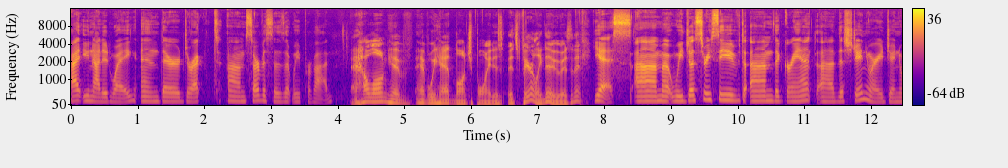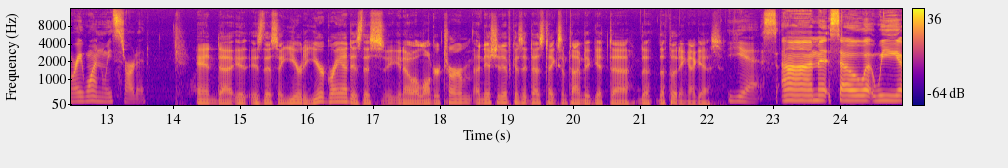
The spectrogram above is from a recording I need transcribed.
at United Way, and they're direct um, services that we provide. How long have have we had Launch Point? Is it's fairly new, isn't it? Yes, um, we just received um, the grant uh, this January. January 1, we started. And uh, is, is this a year to year grant? Is this you know a longer term initiative? Because it does take some time to get uh, the the footing, I guess. Yes. Um, so we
